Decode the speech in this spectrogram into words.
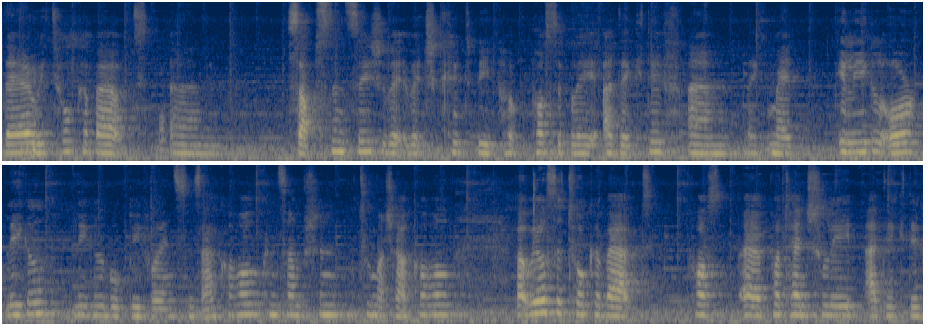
there we talk about um, substances which could be possibly addictive, um, like made illegal or legal. Legal would be, for instance, alcohol consumption, too much alcohol. But we also talk about uh, potentially addictive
